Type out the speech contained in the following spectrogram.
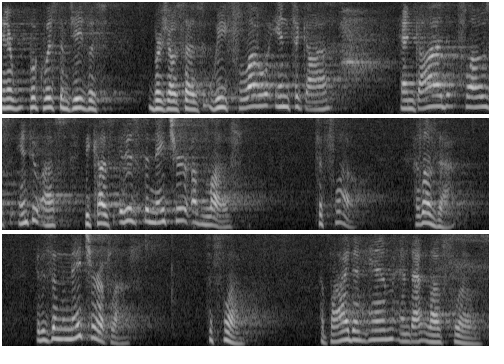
In her book, Wisdom Jesus, Bourgeault says, We flow into God, and God flows into us because it is the nature of love to flow. I love that. It is in the nature of love to flow. Abide in Him, and that love flows.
